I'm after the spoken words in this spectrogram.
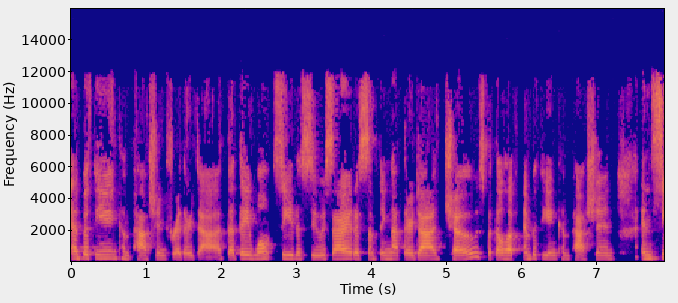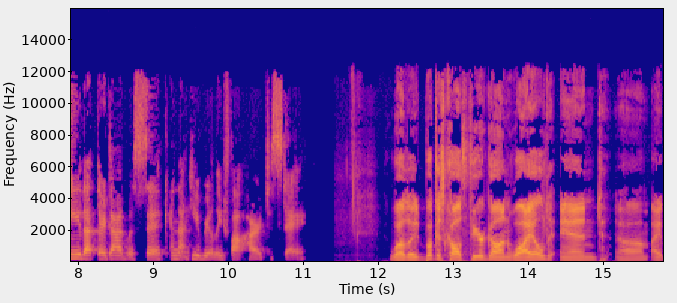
empathy and compassion for their dad, that they won't see the suicide as something that their dad chose, but they'll have empathy and compassion and see that their dad was sick and that he really fought hard to stay. Well, the book is called Fear Gone Wild, and um, I,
